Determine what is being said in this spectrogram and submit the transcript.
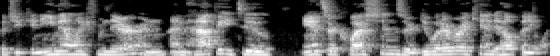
But you can email me from there, and I'm happy to answer questions or do whatever I can to help anyone.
